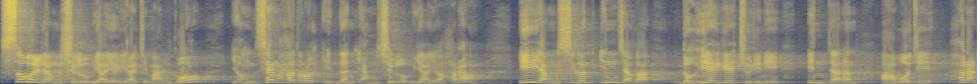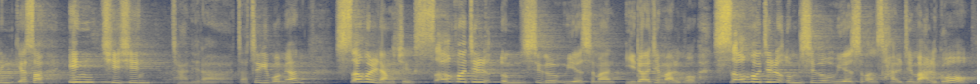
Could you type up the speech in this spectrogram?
썩을 양식을 위하여 일하지 말고 영생하도록 있는 양식을 위하여 하라. 이 양식은 인자가 너희에게 주리니 인자는 아버지 하나님께서 인치신 자니라. 자 저기 보면 썩을 양식, 썩어질 음식을 위해서만 일하지 말고 썩어질 음식을 위해서만 살지 말고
